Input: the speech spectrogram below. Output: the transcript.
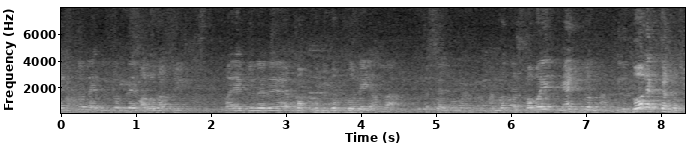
একজন একজনের ভালোবাসি বা একজনের পক্ষ বিপক্ষ নেই আমরা আমরা তো সবাই একজন না, কিন্তু দল একটা করি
